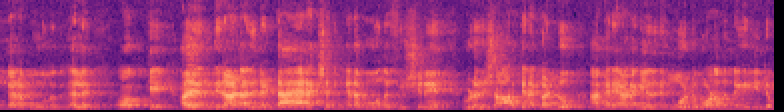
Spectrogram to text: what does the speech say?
ഇങ്ങനെ പോകുന്നത് അല്ലേ? ഓക്കെ അത് എന്തിനാണ് അതിന്റെ ഡയറക്ഷൻ ഇങ്ങനെ പോകുന്ന ഫിഷിന് ഇവിടെ ഒരു ഷാർക്കിനെ കണ്ടു. അങ്ങനെയാണെങ്കിൽ ഇതിന് ഇങ്ങോട്ട് പോകണമെന്നുണ്ടെങ്കിൽ ഇതിന്റെ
